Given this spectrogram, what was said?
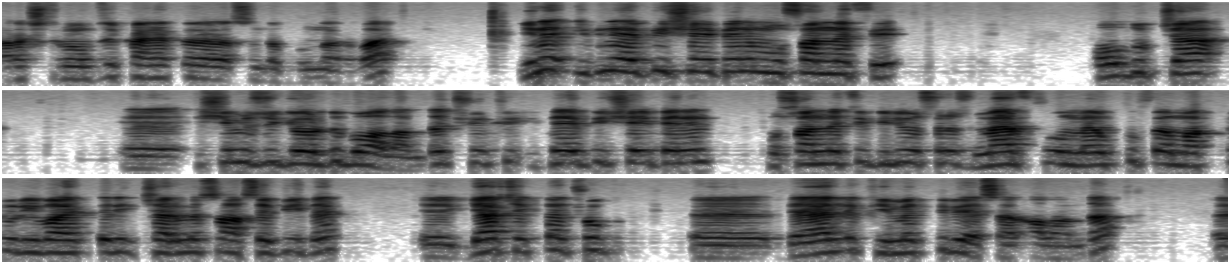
araştırmamızın kaynakları arasında bunlar var. Yine İbni Ebi Şeybe'nin Musannefi oldukça e, işimizi gördü bu alanda. Çünkü İbni Ebi Şeybe'nin Musannefi biliyorsunuz merfu, mevkuf ve maktu rivayetleri içermesi hasebiyle e, gerçekten çok e, değerli, kıymetli bir eser alanda. E,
